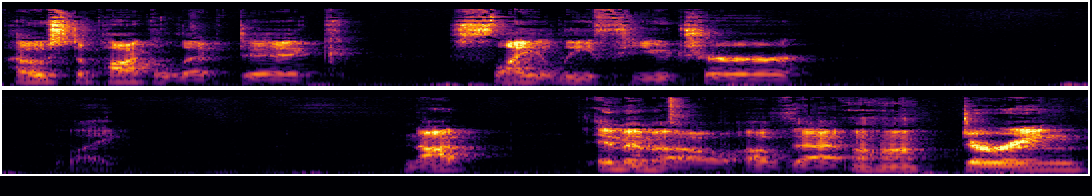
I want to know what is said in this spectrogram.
post-apocalyptic slightly future like not MMO of that Uh huh. during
